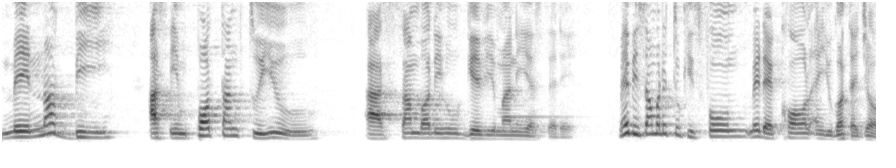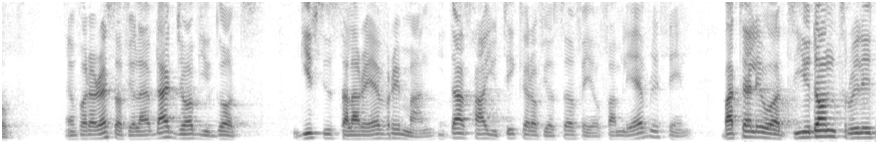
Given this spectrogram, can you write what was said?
may not be as important to you as somebody who gave you money yesterday. Maybe somebody took his phone, made a call, and you got a job. And for the rest of your life, that job you got gives you salary every month. That's how you take care of yourself and your family, everything. But tell you what, you don't really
